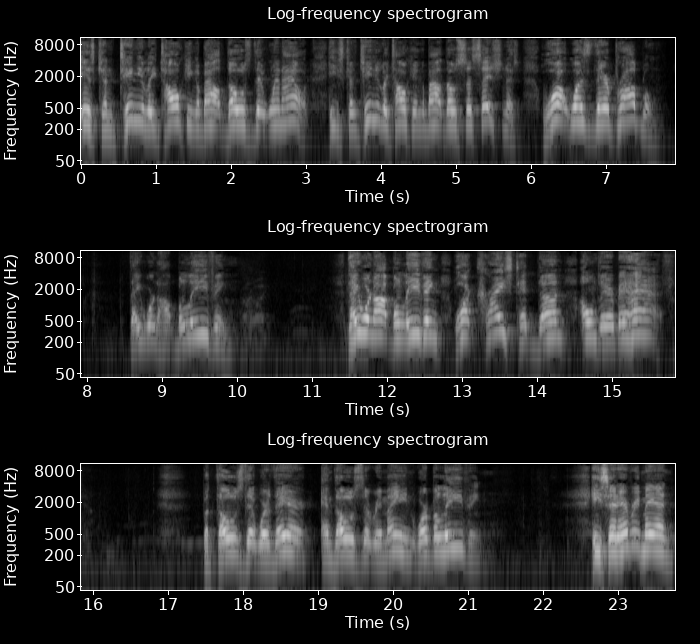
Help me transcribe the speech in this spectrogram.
is continually talking about those that went out. He's continually talking about those secessionists. What was their problem? They were not believing. They were not believing what Christ had done on their behalf. But those that were there and those that remained were believing. He said, Every man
